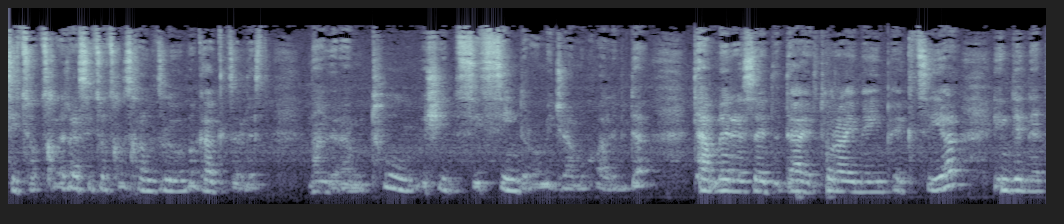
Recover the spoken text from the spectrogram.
სიცოცხლე, რა სიცოცხლის ხანგრძლივობა გაგრძელდეს. მაგრამ თუ შიცის სინდრომი ჩამოყალიბდა და მერესე დაერთო რაიმე ინფექცია, იმდენად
